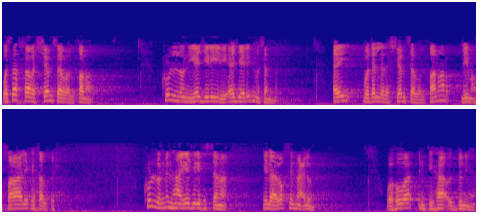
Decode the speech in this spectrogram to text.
وسخر الشمس والقمر. كل يجري لأجل مسمى. أي ودلل الشمس والقمر لمصالح خلقه. كل منها يجري في السماء إلى وقت معلوم وهو انتهاء الدنيا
